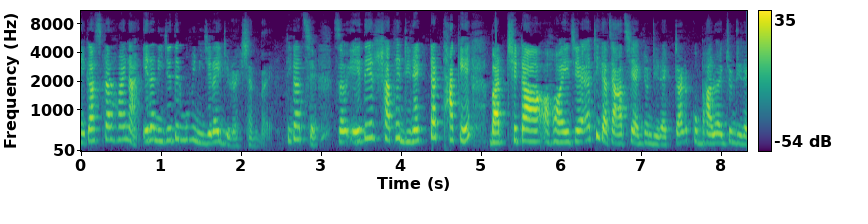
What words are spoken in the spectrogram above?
মেগাস্টার হয় না, এরা নিজেদের মুভি নিজেরাই ডিরেকশন দেয়। ঠিক আছে? তো এদের সাথে ডিরেক্টর থাকে বাট সেটা হয় যে ঠিক আছে আছে একজন ডিরেক্টর খুব ভালো একজন ডিরেক্টর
